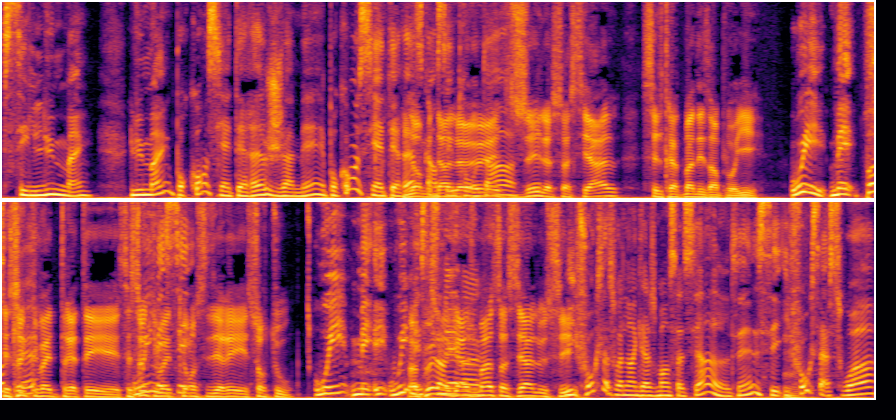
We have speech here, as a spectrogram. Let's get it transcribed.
C'est l'humain. L'humain, pourquoi on s'y intéresse jamais? Pourquoi on s'y intéresse quand c'est trop tard? Le le social, c'est le traitement des employés. Oui, mais c'est ça qui va être traité, c'est ça qui va être considéré surtout. Oui, mais oui, un mais peu l'engagement social aussi. il faut que ça soit de l'engagement social. C'est, il faut que ça soit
